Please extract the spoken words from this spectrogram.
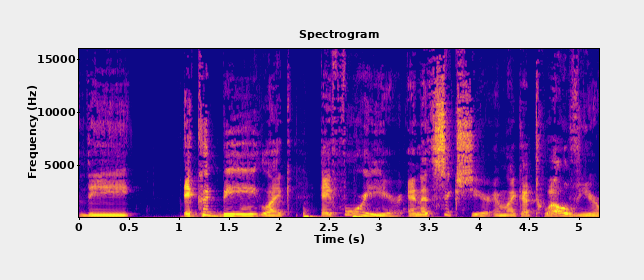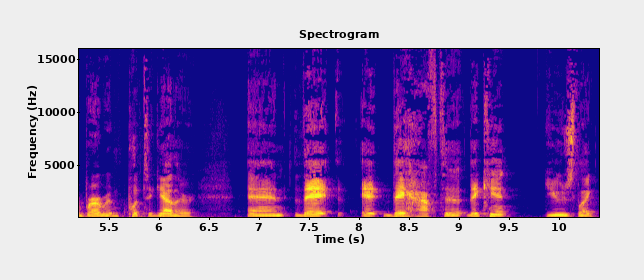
the it could be like a four year and a six year and like a twelve year bourbon put together, and they it they have to they can't use like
